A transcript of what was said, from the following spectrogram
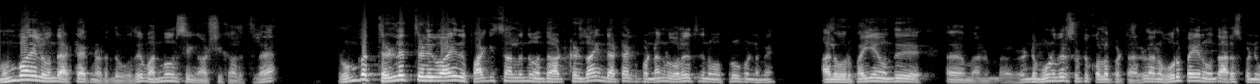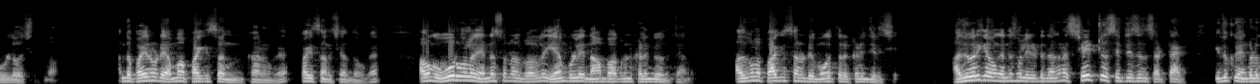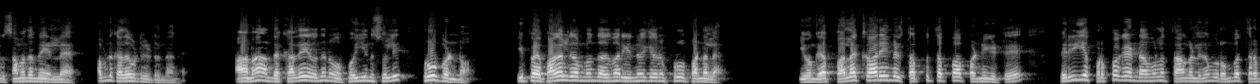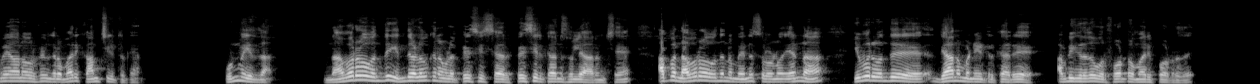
மும்பாயில் வந்து அட்டாக் நடந்தபோது மன்மோகன் சிங் ஆட்சி காலத்தில் ரொம்ப தெள்ள தெளிவாக இது பாகிஸ்தான்லேருந்து வந்த ஆட்கள் தான் இந்த அட்டாக் பண்ணாங்கன்னு உலகத்துக்கு நம்ம ப்ரூவ் பண்ணுமே. அதில் ஒரு பையன் வந்து ரெண்டு மூணு பேர் சுட்டு கொல்லப்பட்டார்கள். ஆனால் ஒரு பையனை வந்து அரெஸ்ட் பண்ணி உள்ளே வச்சுருந்தோம். அந்த பையனுடைய அம்மா பாகிஸ்தான்காரங்க பாகிஸ்தானை சேர்ந்தவங்க. அவங்க ஊர் உலகம் என்ன சொன்னாலும் பரவாயில்ல என் பிள்ளை நான் பார்க்கணும்னு கிளம்பி வந்துட்டாங்க. அது மூலம் பாகிஸ்தானுடைய முகத்தில் கிழிஞ்சிருச்சு. அது வரைக்கும் அவங்க என்ன சொல்லிக்கிட்டு இருந்தாங்கன்னா ஸ்டேட்லெஸ் சிட்டிசன்ஸ் அட்டாக் இதுக்கும் எங்களுக்கு சம்மந்தமே இல்லை. அப்படின்னு கதை விட்டுக்கிட்டு இருந்தாங்க. ஆனால் அந்த கதையை வந்து நம்ம பொய்ன்னு சொல்லி ப்ரூவ் பண்ணோம். இப்போ பகல்காம் வந்து அது மாதிரி இன்னைக்கு வரைக்கும் ப்ரூவ் பண்ணலை. இவங்க பல காரியங்கள் தப்பு தப்பாக பண்ணிக்கிட்டு பெரிய புறப்பகேண்டாமலும் தாங்கள் இன்னமும் ரொம்ப திறமையானவர்கள்ங்கிற மாதிரி காமிச்சிக்கிட்டு இருக்காங்க. உண்மை இதுதான். நவரோ வந்து இந்த அளவுக்கு நம்மளை பேசி சார் பேசியிருக்காருன்னு சொல்லி ஆரம்பிச்சேன். அப்போ நவரோ வந்து நம்ம என்ன சொல்லணும்? ஏன்னா இவர் வந்து தியானம் பண்ணிட்டு இருக்காரு அப்படிங்கிறத ஒரு ஃபோட்டோ மாதிரி போடுறது.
